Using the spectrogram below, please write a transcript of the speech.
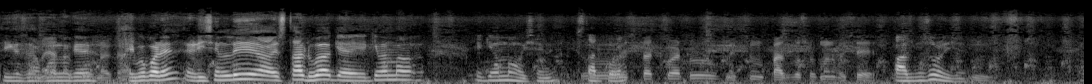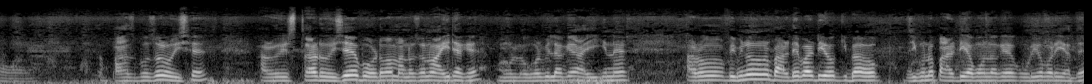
ঠিক আছে বনাই আছো, আপোনালোকে। আহিব পাৰে। ৰিচেণ্টলি ষ্টাৰ্ট হোৱা কিমান মাহ কিমান মাহ হৈছে এনে? ষ্টাৰ্ট কৰা? ষ্টাৰ্ট কৰাটো মেক্সিমাম পাঁচ বছৰমান হৈছে। পাঁচ বছৰ হৈছে? পাঁচ বছৰ হৈছে আৰু ষ্টাৰ্ট হৈছে বৰ্তমান মানুহজনো আহি থাকে। মোৰ লগৰবিলাকে আহি কিনে আৰু বিভিন্ন ধৰণৰ বাৰ্থডে পাৰ্টি হওক কিবা হওক যিকোনো পাৰ্টি আপোনালোকে কৰিব পাৰে ইয়াতে।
